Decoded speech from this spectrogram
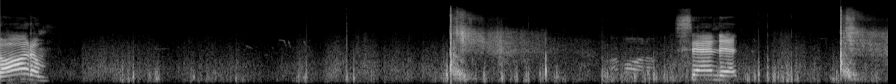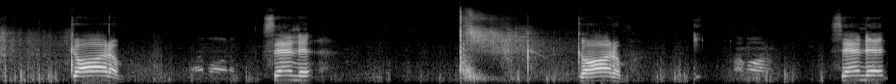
Got him. I'm on him. Send it. Got him. I'm on him. Send it. Got him. I'm on him. Send it.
